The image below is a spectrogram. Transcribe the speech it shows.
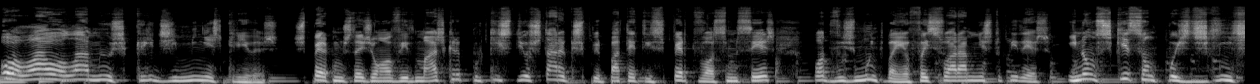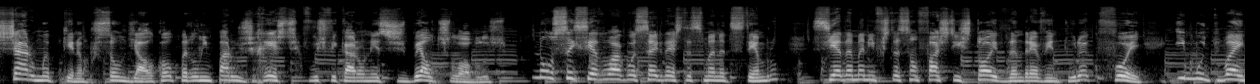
Olá, olá, meus queridos e minhas queridas. Espero que me estejam a ouvir de máscara, porque isto de eu estar a cuspir patetices perto de vossos mercês pode-vos muito bem afeiçoar à minha estupidez. E não se esqueçam depois de esguinchar uma pequena porção de álcool para limpar os restos que vos ficaram nesses belos lóbulos. Não sei se é do aguaceiro desta semana de setembro, se é da manifestação fascistoide de André Ventura, que foi, e muito bem,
